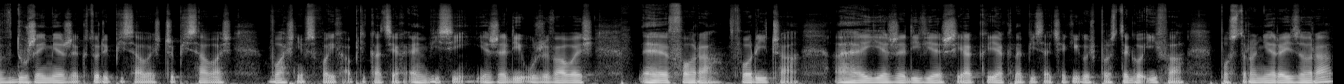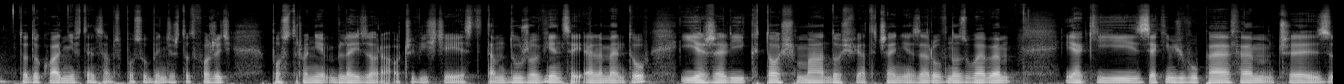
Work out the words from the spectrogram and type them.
w dużej mierze, który pisałeś czy pisałaś właśnie w swoich aplikacjach MVC. Jeżeli używałeś e, fora, foricha, e, jeżeli wiesz jak, jak napisać jakiegoś prostego ifa po stronie Razora, to dokładnie w ten sam sposób będziesz to tworzyć po stronie Blazora. Oczywiście jest tam dużo więcej elementów i jeżeli ktoś ma doświadczenie zarówno z webem, jak i z jakimś WPF-em czy z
